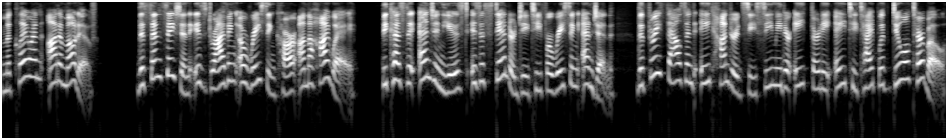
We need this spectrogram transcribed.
McLaren Automotive. The sensation is driving a racing car on the highway. Because the engine used is a standard GT4 racing engine, the 3800cc meter 830 AT type with dual turbo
